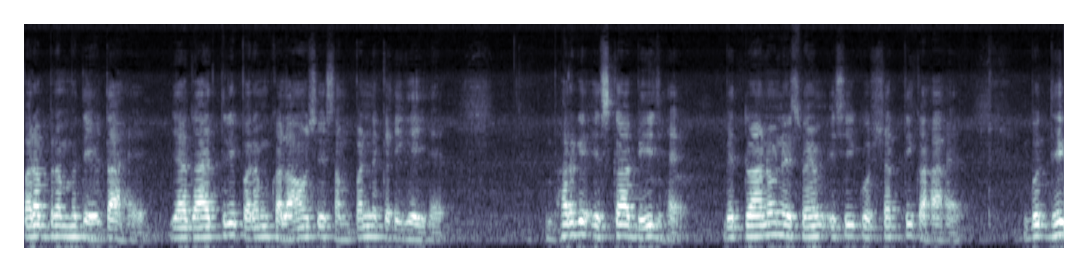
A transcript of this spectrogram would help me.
परब्रह्म देवता है। यह गायत्री परम कलाओं से संपन्न कही गई है। भर्ग इसका बीज है। विद्वानों ने स्वयं इसी को शक्ति कहा है। बुद्धि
